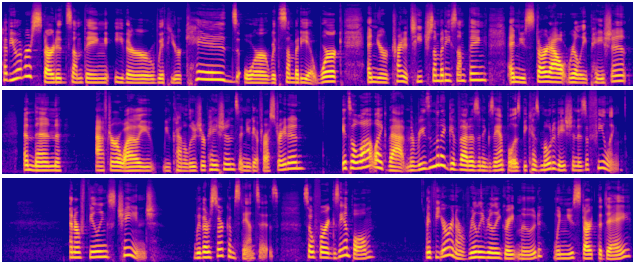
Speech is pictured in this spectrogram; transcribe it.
Have you ever started something either with your kids or with somebody at work and you're trying to teach somebody something and you start out really patient and then after a while you you kind of lose your patience and you get frustrated. It's a lot like that. And the reason that I give that as an example is because motivation is a feeling. And our feelings change with our circumstances. So for example, if you're in a really really great mood when you start the day,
